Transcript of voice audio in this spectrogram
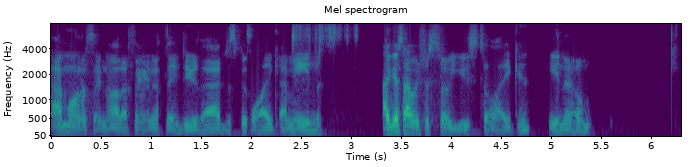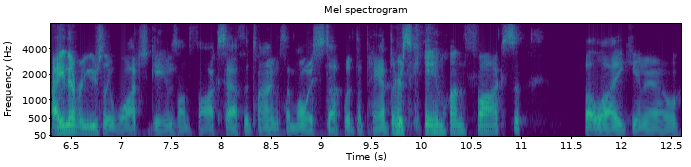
I'm honestly not a fan if they do that, just because, like, I mean, I guess I was just so used to, like, you know, I never usually watch games on Fox half the time, so I'm always stuck with the Panthers game on Fox. But, like, you know,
